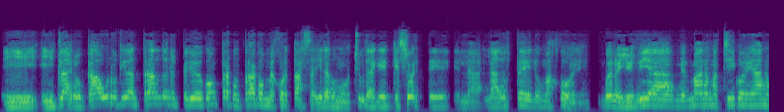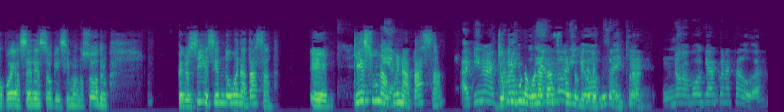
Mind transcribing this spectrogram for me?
y, claro, cada uno que iba entrando en el periodo de compra compraba con mejor tasa, y era como, chuta, qué, suerte la, de ustedes, los más jóvenes. Bueno, y hoy día mi hermano más chico ya no puede hacer eso que hicimos nosotros, pero sigue siendo buena tasa. Eh, ¿Qué es una buena tasa? Aquí no yo creo que una buena tasa es lo que te permite comprar. No me puedo quedar con esta duda.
